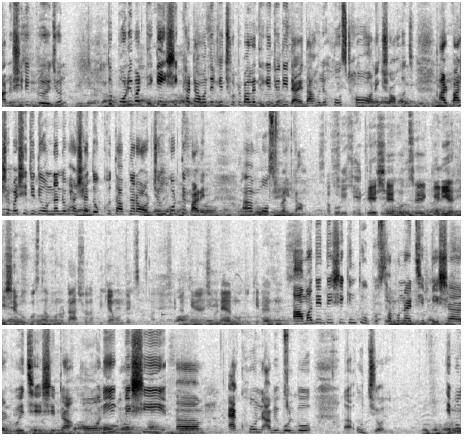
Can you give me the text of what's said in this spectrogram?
মানুষেরই প্রয়োজন। তো পরিবার থেকে এই শিক্ষাটা আমাদেরকে ছোটবেলা থেকে যদি দেয় তাহলে হোস্ট হওয়া অনেক সহজ। আর পাশাপাশি যদি অন্যান্য ভাষায় দক্ষতা আপনারা অর্জন করতে পারেন মোস্ট ওয়েলকাম দেশে হচ্ছে কেরিয়ার হিসেবে উপস্থাপনাটা আসলে আপনি কেমন দেখছেন? মানে সেটা কেরিয়ার হিসেবে নেওয়ার মতো কিনা? আমাদের দেশে কিন্তু উপস্থাপনার যে পেশা রয়েছে সেটা অনেক বেশি এখন আমি বলব উজ্জ্বল। এবং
